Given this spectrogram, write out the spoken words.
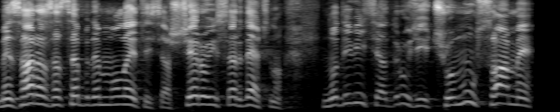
Ми зараз за це будемо молитися щиро і сердечно. Ну дивіться, друзі, чому саме,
